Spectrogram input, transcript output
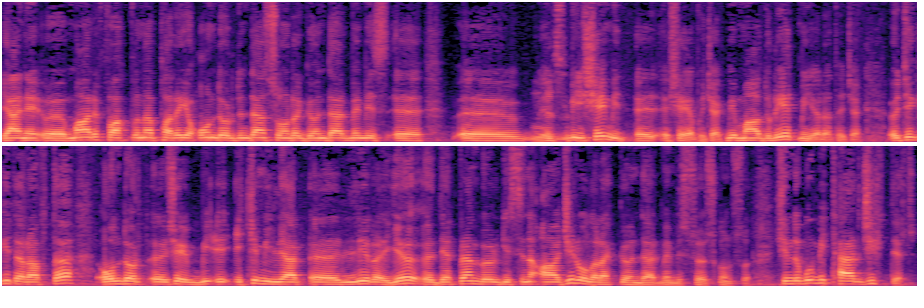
Yani e, Marif Vakfı'na parayı 14'ünden sonra göndermemiz e, e, Neyse. bir şey mi e, şey yapacak? Bir mağduriyet mi yaratacak? Öteki tarafta 14 e, şey bir- 2 milyar e, lirayı e, deprem bölgesine acil olarak göndermemiz söz konusu. Şimdi bu bir tercihtir.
